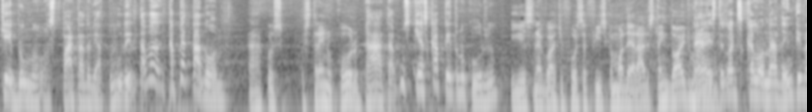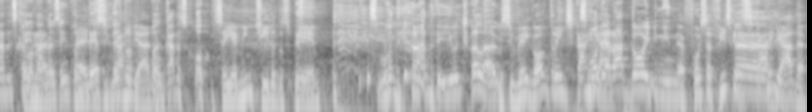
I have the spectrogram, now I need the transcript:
quebrou umas partes da viatura, ele tava encapetado, homem. Os, os trem no couro. Ah, com uns 500 capeta no couro, viu? E esse negócio de força física moderada, isso tem dói demais. Esse moço. negócio de escalonado aí não tem nada de escalonado, Tem nada. não. Isso aí quando É desce, desce pancada só. Isso aí é mentira dos PM. Esse moderado aí, eu vou te falar, viu? Isso vem igual um trem Esse descarrilhado. moderado dói, menino. É força física É. descarrilhada.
